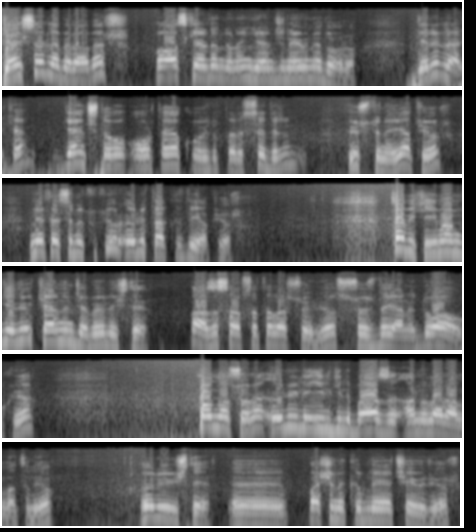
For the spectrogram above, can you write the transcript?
Gençlerle beraber o askerden dönen gencin evine doğru gelirlerken genç de o ortaya koydukları sedirin üstüne yatıyor. Nefesini tutuyor, ölü taklidi yapıyor. Tabii ki imam geliyor kendince böyle işte bazı safsatalar söylüyor. Sözde yani dua okuyor. Ondan sonra ölüyle ilgili bazı anılar anlatılıyor. Ölü işte e, başını kıbleye çeviriyor.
